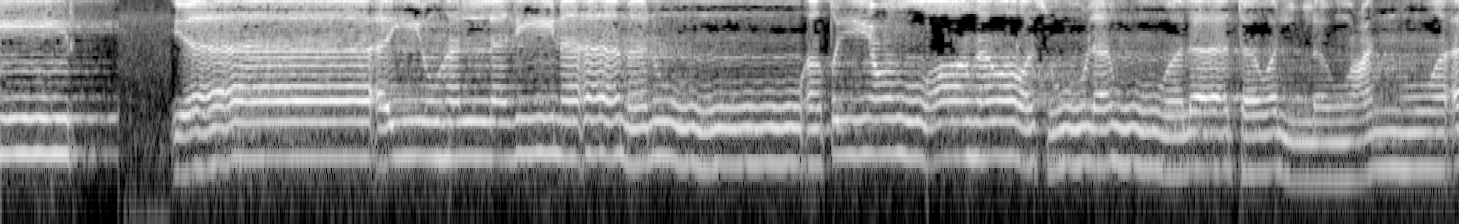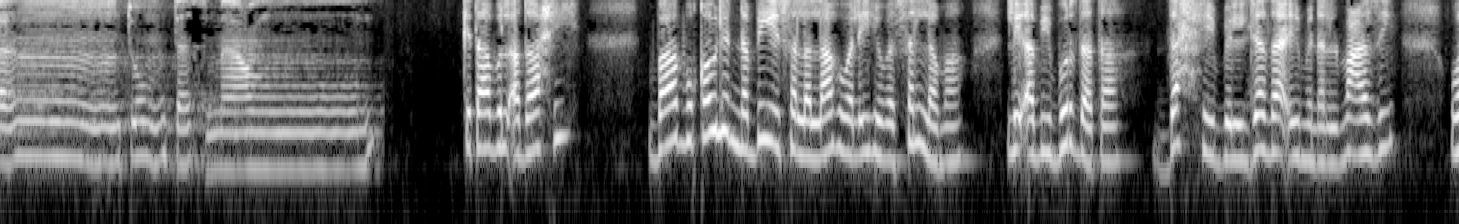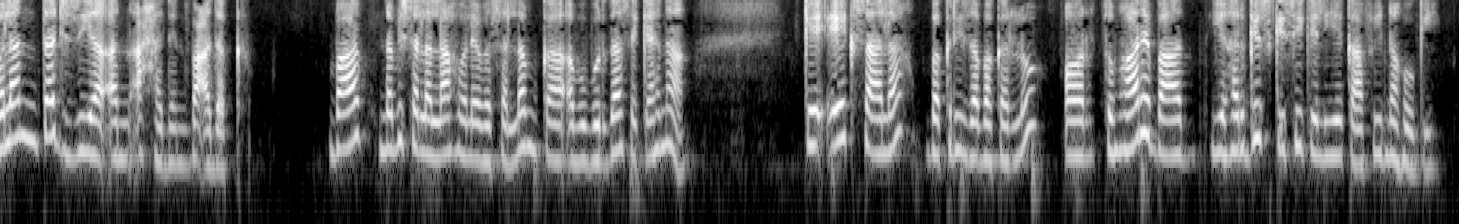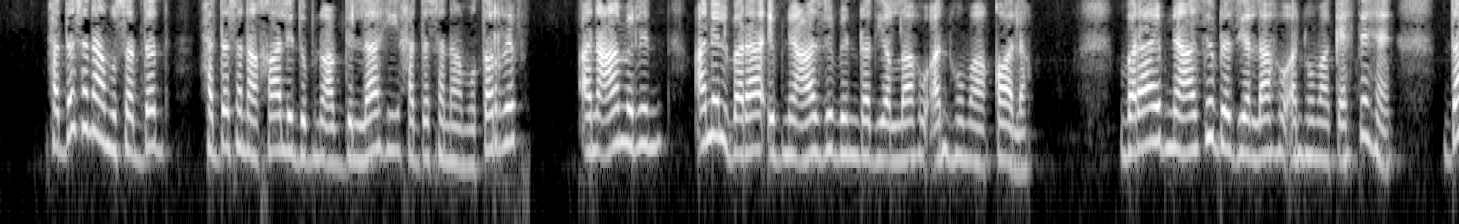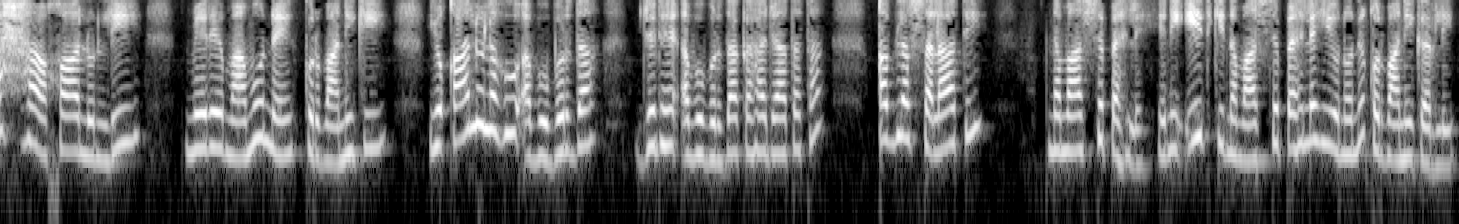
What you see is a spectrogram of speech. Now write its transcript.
الذين آمنوا أطيعوا الله ورسوله ولا تولوا عنه وأنتم تسمعون کتاب الاضاحی باب قول النبی صلی اللہ علیہ وسلم لأبی بردتا، دحی بالجذع من المعزی ولن تجزیا ان احد بعدک۔ باب نبی صلی اللہ علیہ وسلم کا ابو بردا سے کہنا کہ ایک سالہ بکری ذبح کر لو اور تمہارے بعد یہ ہرگز کسی کے لیے کافی نہ ہوگی۔ حدثنا مسدد، حدثنا خالد ابن عبد اللہ حدثنا مترف ان عامر ان البرا ابن عازب رضی اللہ عنہما قال برا ابن عازب رضی اللہ عنہما کہتے ہیں دہ خال لی میرے مامو نے قربانی کی۔ یو قال الح ابو بردا جنہیں ابو بردا کہا جاتا تھا، قبل سلاتی نماز سے پہلے یعنی عید کی نماز سے پہلے ہی انہوں نے قربانی کر لی۔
